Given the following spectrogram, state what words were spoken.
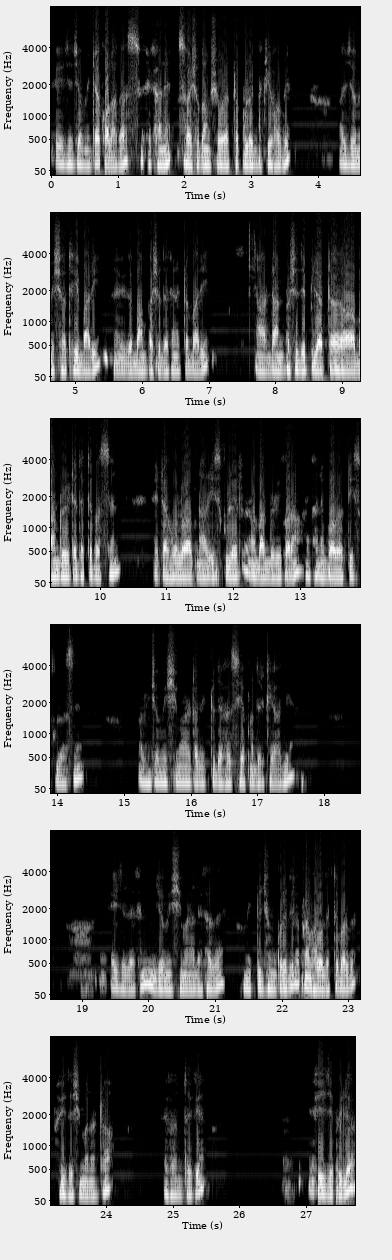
এই যে জমিটা কলা গাছ, এখানে ছয় শতাংশ একটা প্লট বিক্রি হবে। ওই জমির সাথেই বাড়ি, এই যে বাম পাশে দেখেন একটা বাড়ি। আর ডান পাশে যে পিলারটা বান্ডরিটা দেখতে পাচ্ছেন, এটা হলো আপনার স্কুলের বান্ডরি করা, এখানে বড় একটা স্কুল আছে। আর জমির সীমানাটা আমি একটু দেখাচ্ছি আপনাদেরকে আগে। এই যে দেখেন, জমির সীমানা দেখা যায়। আমি একটু ঝুম করে দিলে আপনারা ভালো দেখতে পারবেন। এই যে সীমানাটা, এখান থেকে এই যে পিলার,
